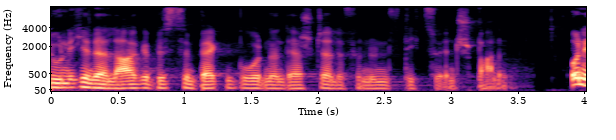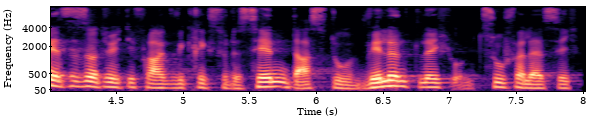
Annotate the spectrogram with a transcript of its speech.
du nicht in der Lage bist, den Beckenboden an der Stelle vernünftig zu entspannen. Und jetzt ist natürlich die Frage, wie kriegst du das hin, dass du willentlich und zuverlässig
